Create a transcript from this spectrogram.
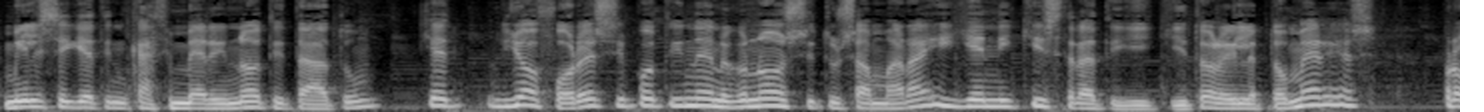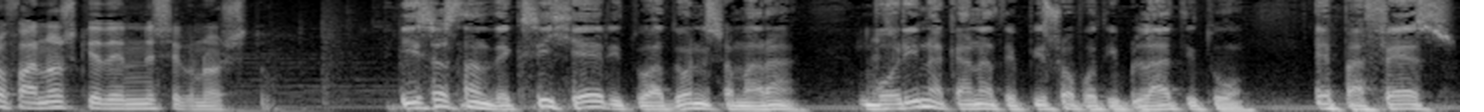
μίλησε για την καθημερινότητά του και δύο φορές είπε ότι είναι εν γνώση του Σαμαρά η γενική στρατηγική. Τώρα οι λεπτομέρειες προφανώς και δεν είναι σε γνώση του. Ήσασταν δεξί χέρι του Αντώνη Σαμαρά. Μπορεί να κάνατε πίσω από την πλάτη του επαφές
